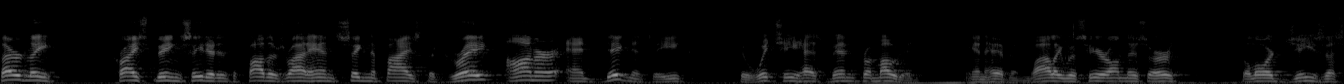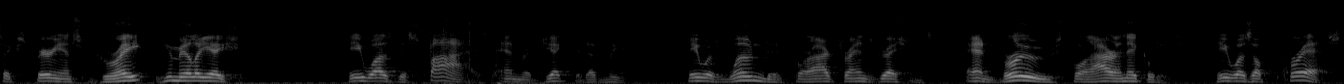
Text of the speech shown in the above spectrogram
Thirdly, Christ being seated at the Father's right hand signifies the great honor and dignity to which he has been promoted in heaven. While he was here on this earth, the Lord Jesus experienced great humiliation. He was despised and rejected of men. He was wounded for our transgressions and bruised for our iniquities. He was oppressed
